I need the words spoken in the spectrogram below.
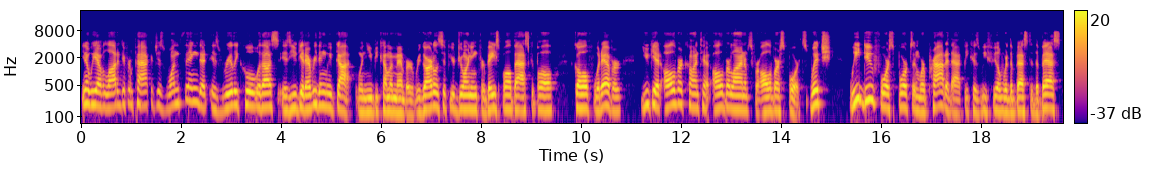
you know, we have a lot of different packages. One thing that is really cool with us is you get everything we've got when you become a member, regardless if you're joining for baseball, basketball, golf, whatever. You get all of our content, all of our lineups for all of our sports, which we do four sports, and we're proud of that because we feel we're the best of the best.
